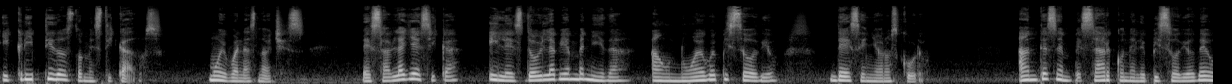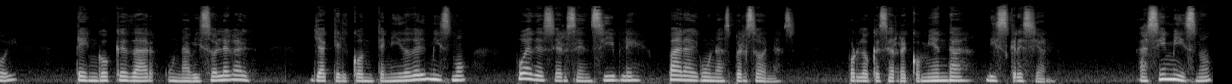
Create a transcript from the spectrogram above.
y críptidos domesticados, muy buenas noches. Les habla Jessica y les doy la bienvenida a un nuevo episodio de Señor Oscuro. Antes de empezar con el episodio de hoy, tengo que dar un aviso legal, ya que el contenido del mismo puede ser sensible para algunas personas, por lo que se recomienda discreción. Asimismo,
